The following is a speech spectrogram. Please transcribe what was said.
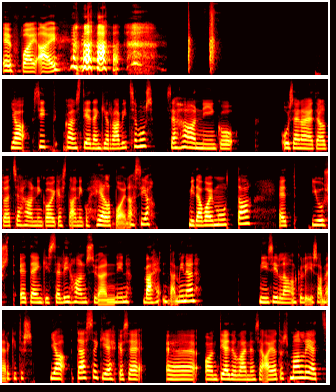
FYI. ja sitten kans tietenkin ravitsemus. Sehän on niinku usein ajateltu, että sehän on niinku oikeastaan niinku helpoin asia, mitä voi muuttaa. Että just etenkin se lihansyönnin vähentäminen, niin sillä on kyllä iso merkitys. Ja tässäkin ehkä se on tietynlainen se ajatusmalli, että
